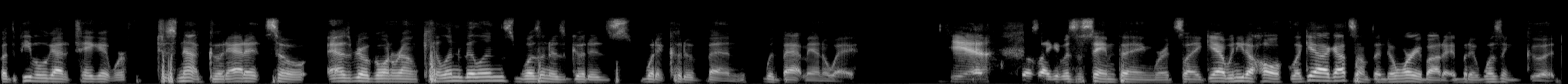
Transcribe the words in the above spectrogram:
but the people who got to take it were just not good at it. So Azrael going around killing villains wasn't as good as what it could have been with Batman away. Yeah, It feels like it was the same thing where it's like, yeah, we need a Hulk. Like, yeah, I got something. Don't worry about it. But it wasn't good.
